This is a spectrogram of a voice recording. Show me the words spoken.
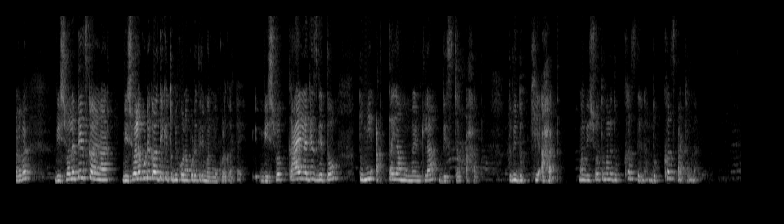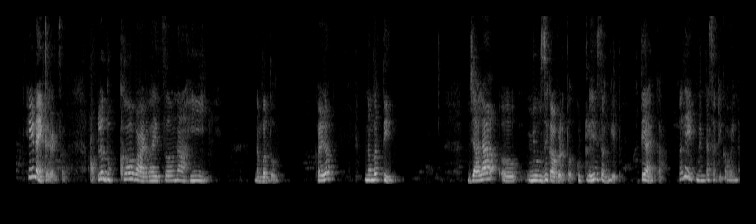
बरोबर? विश्वाला तेच कळणार. विश्वाला कुठे कळते की तुम्ही कोणापुढे तरी मन मोकळं करताय? विश्व काय लगेच घेतो? तुम्ही आत्ता या मुमेंटला डिस्टर्ब आहात. तुम्ही दुःखी आहात. मग विश्व तुम्हाला दुःखच देणार दुःखच पाठवणार. हे नाही करायचं. आपलं दुःख वाढवायचं नाही. नंबर दोन. कळलं? नंबर तीन. ज्याला म्युझिक आवडतं कुठलंही संगीत ते ऐका. भले एक मिनिटासाठी का होईना.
